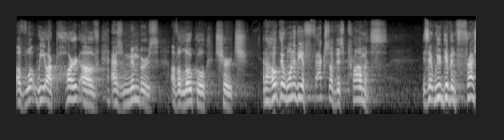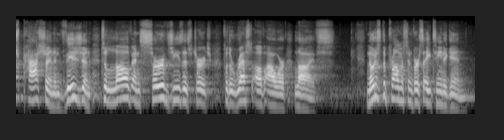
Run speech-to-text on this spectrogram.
of what we are part of as members of a local church. And I hope that one of the effects of this promise is that we're given fresh passion and vision to love and serve Jesus' church for the rest of our lives. Notice the promise in verse 18 again.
